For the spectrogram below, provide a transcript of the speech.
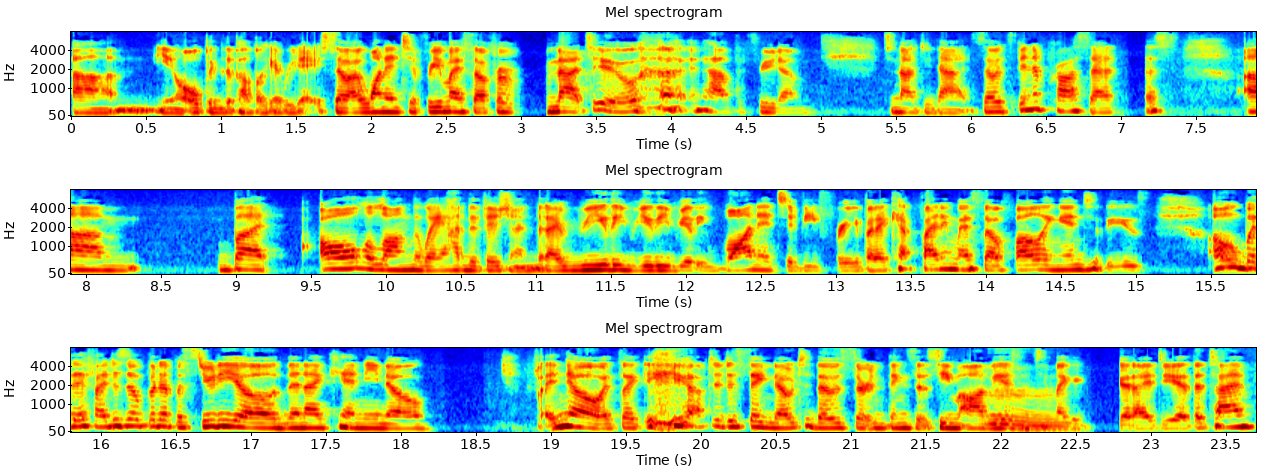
um, you know, open to the public every day. So I wanted to free myself from that too and have the freedom to not do that. So it's been a process. Um, but all along the way, I had the vision that I really, really, really wanted to be free, but I kept finding myself falling into these, oh, but if I just open up a studio, then I can, you know, no, it's like you have to just say no to those certain things that seem obvious mm. and seem like a good idea at the time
